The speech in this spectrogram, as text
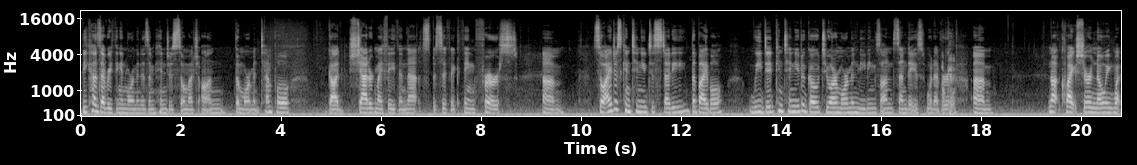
because everything in Mormonism hinges so much on the Mormon temple, God shattered my faith in that specific thing first. Um, so I just continued to study the Bible. We did continue to go to our Mormon meetings on Sundays, whatever Okay. not quite sure knowing what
